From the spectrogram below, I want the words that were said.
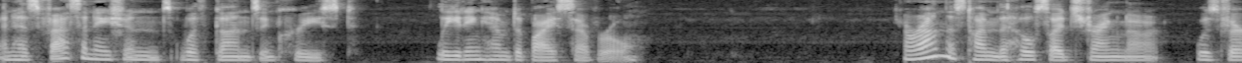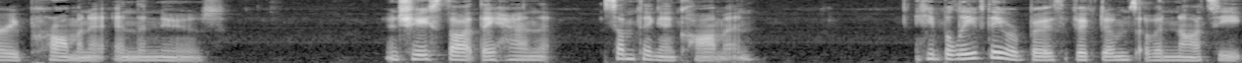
and his fascinations with guns increased leading him to buy several. Around this time, the Hillside Strangler was very prominent in the news, and Chase thought they had something in common. He believed they were both victims of a Nazi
